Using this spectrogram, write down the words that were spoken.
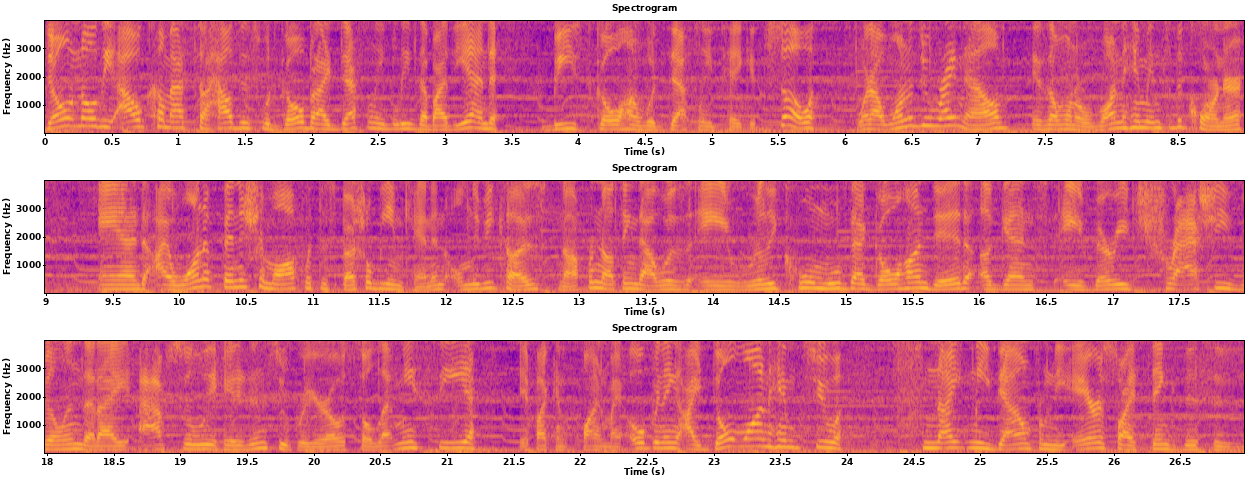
don't know the outcome as to how this would go, but I definitely believe that by the end, Beast Gohan would definitely take it. So what I want to do right now is I want to run him into the corner and I want to finish him off with the special beam cannon only because, not for nothing, that was a really cool move that Gohan did against a very trashy villain that I absolutely hated in Superheroes. So let me see if I can find my opening. I don't want him to snipe me down from the air, so I think this is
